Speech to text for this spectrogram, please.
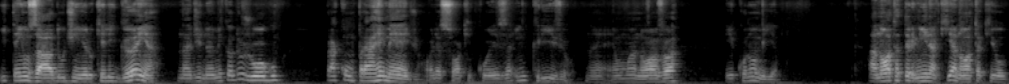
e tem usado o dinheiro que ele ganha na dinâmica do jogo para comprar remédio. Olha só que coisa incrível, né? é uma nova economia. A nota termina aqui, a nota que eu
